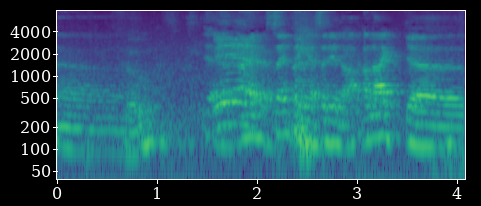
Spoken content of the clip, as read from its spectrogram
Uh, Food. Yeah, I mean, same thing as I did. I, I like. Uh,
